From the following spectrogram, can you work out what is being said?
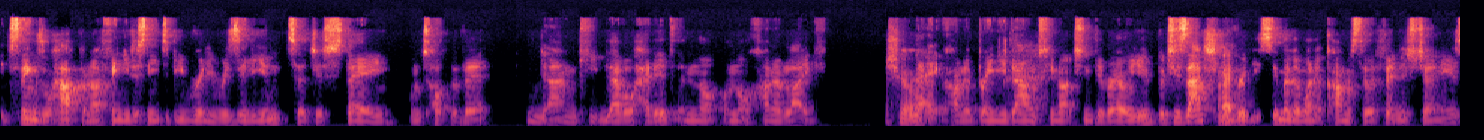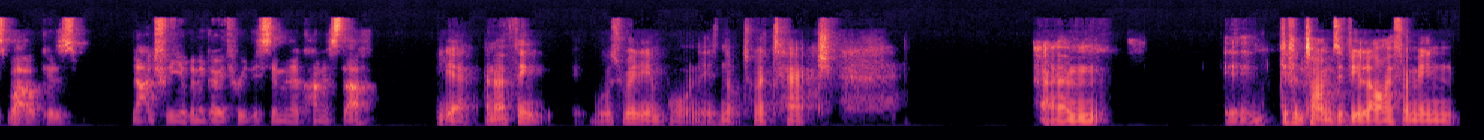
it's things will happen. I think you just need to be really resilient to just stay on top of it and keep level headed and not not kind of like sure. let it kind of bring you down too much and derail you, which is actually really similar when it comes to a fitness journey as well, because naturally you're going to go through the similar kind of stuff. Yeah, and I think what's really important is not to attach um different times of your life. I mean,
